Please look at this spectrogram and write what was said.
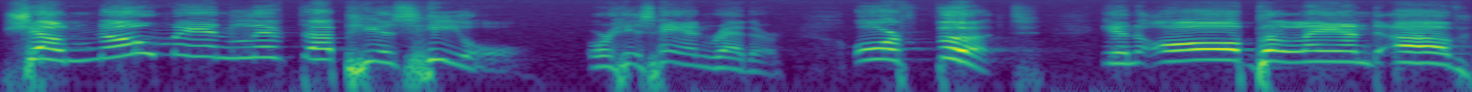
shall no man lift up his heel, or his hand rather, or foot in all the land of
